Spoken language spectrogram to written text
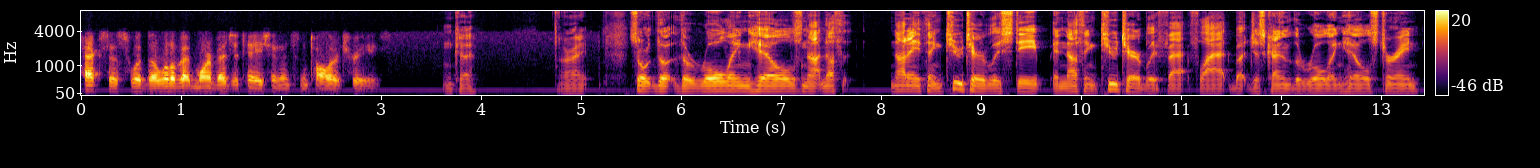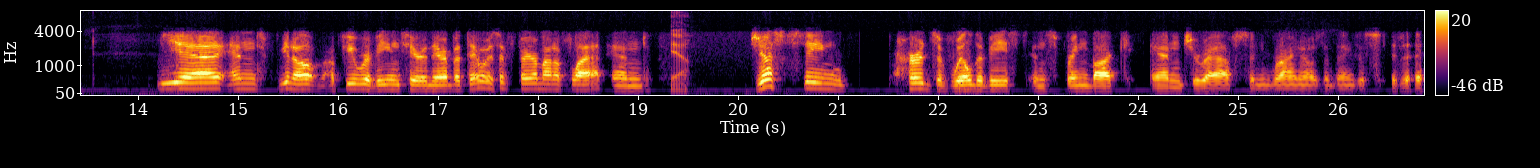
Texas with a little bit more vegetation and some taller trees. Okay. All right. So the the rolling hills, not nothing, not anything too terribly steep, and nothing too terribly fat flat, but just kind of the rolling hills terrain. Yeah, and you know, a few ravines here and there, but there was a fair amount of flat, and Yeah. just seeing herds of wildebeest and springbuck and giraffes and rhinos and things is, is a,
